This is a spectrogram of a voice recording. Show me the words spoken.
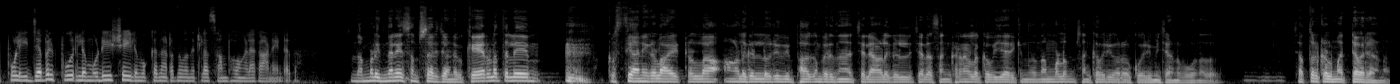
ഇപ്പോൾ ഈ ജബൽപൂരിലും ഒഡീഷയിലും ഒക്കെ നടന്നു വന്നിട്ടുള്ള സംഭവങ്ങളെ കാണേണ്ടത്? നമ്മൾ ഇന്നലെ സംസാരിച്ചാണ്. കേരളത്തിലെ ക്രിസ്ത്യാനികളായിട്ടുള്ള ആളുകളിൽ ഒരു വിഭാഗം വരുന്ന ചില ആളുകളിൽ ചില സംഘടനകളൊക്കെ വിചാരിക്കുന്നത് നമ്മളും സംഘപരിവാറൊക്കെ ഒരുമിച്ചാണ് പോകുന്നത്. ശത്രുക്കൾ മറ്റവരാണ്.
